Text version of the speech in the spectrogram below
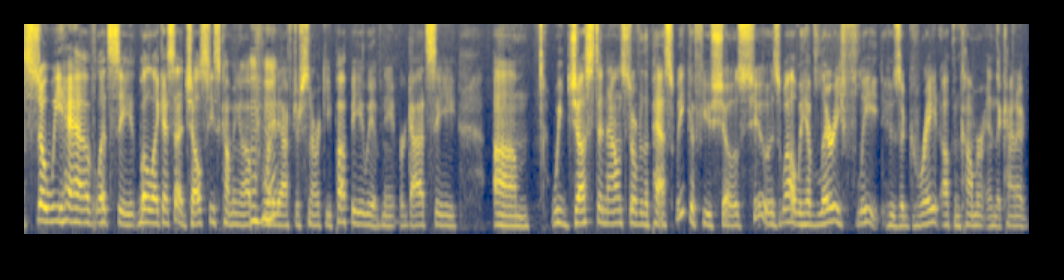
So we have, let's see, well, like I said, Chelsea's coming up Mm-hmm. right after Snarky Puppy. We have Nate Bargatze. Um, we just announced over the past week a few shows too, as well. We have Larry Fleet, who's a great up and comer in the kind of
